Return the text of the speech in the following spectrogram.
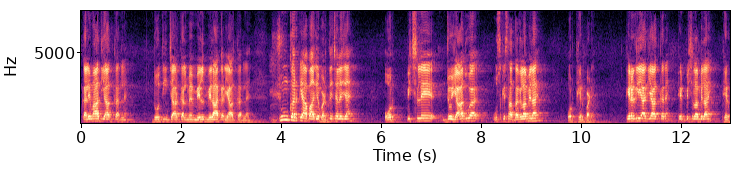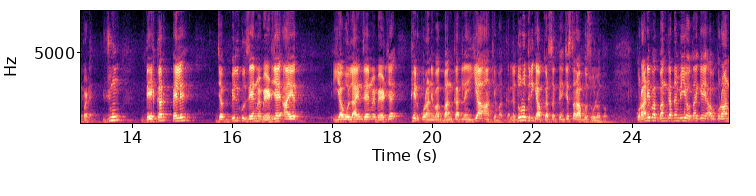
کلمات یاد کر لیں۔ دو تین چار کلمے مل، ملا کر یاد کر لیں۔ یوں کر کے آپ آگے بڑھتے چلے جائیں اور پچھلے جو یاد ہوا ہے، اس کے ساتھ اگلا ملائیں اور پھر پڑھیں۔ پھر اگلی یاد یاد کریں، پھر پچھلا ملائیں، پھر پڑھیں۔ یوں دیکھ کر پہلے جب بالکل ذہن میں بیٹھ جائے آیت یا وہ لائن ذہن میں بیٹھ جائے، پھر قرآن پاک بند کر لیں یا آنکھیں بند کر لیں۔ دونوں طریقے آپ کر سکتے ہیں، جس طرح آپ کو سہولت ہو۔ قرآن پاک بند کرنے میں یہ ہوتا ہے کہ اب قرآن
